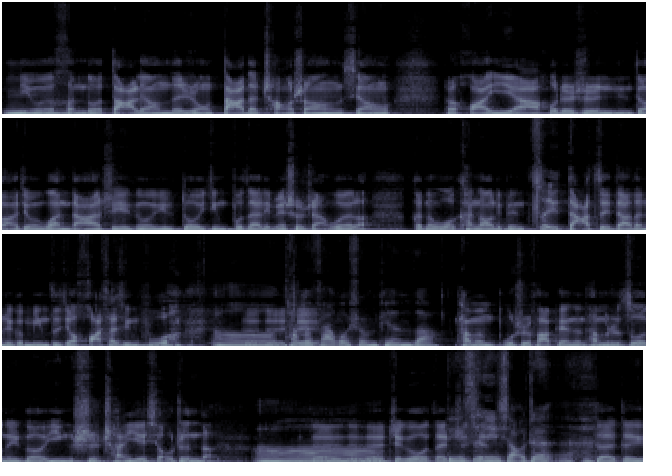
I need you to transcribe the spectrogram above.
嗯因为很多大量的这种大的厂商，像呃华谊啊，或者是对吧，就万达这些东西都已经不在里面设展位了。可能我看到里边最大最大的这个名字叫华夏幸福，哦对对，这他们发过什么片子啊？他们不是发片子，他们是做那个影视产业小镇的。啊，对对对，这个我在之迪士尼前。小镇，对对，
